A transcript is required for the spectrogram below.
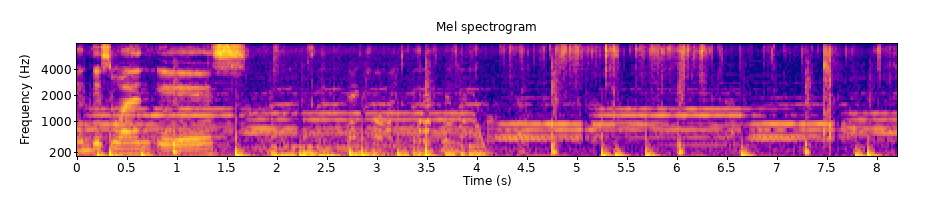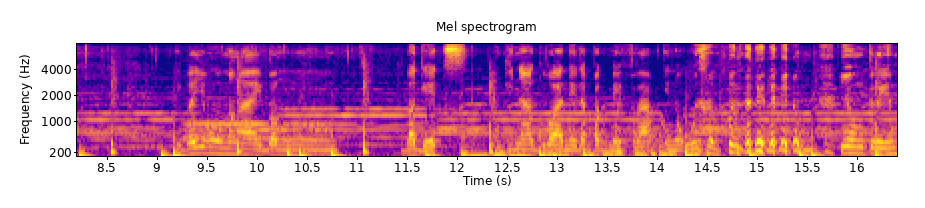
And this one is... mga ibang bagets, ang ginagawa nila pag may frap, inuuna muna nila yung, yung cream.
